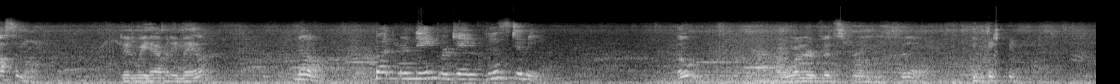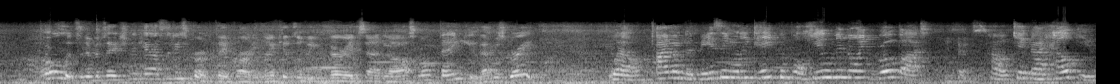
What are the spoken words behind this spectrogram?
ASIMO. Did we have any mail? No, but your neighbor gave this to me. Oh, I wonder if it's from Phil. oh, it's an invitation to Cassidy's birthday party. My kids will be very excited, ASIMO. Thank you, that was great. Well, I'm an amazingly capable humanoid robot. Yes. How can I help you?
